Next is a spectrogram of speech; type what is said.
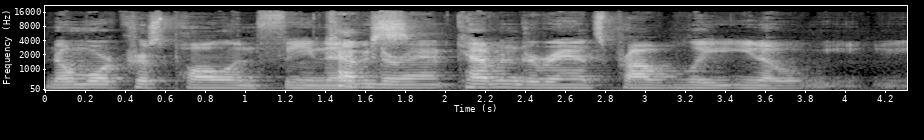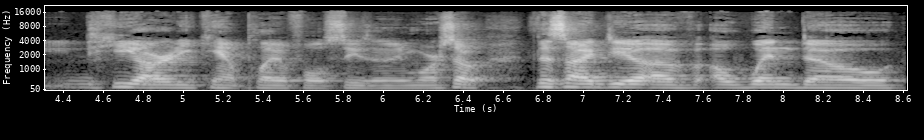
no more Chris Paul and Phoenix. Kevin Durant. Kevin Durant's probably, you know, he already can't play a full season anymore. So this idea of a window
